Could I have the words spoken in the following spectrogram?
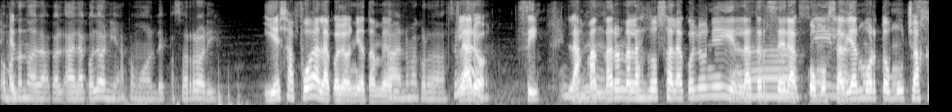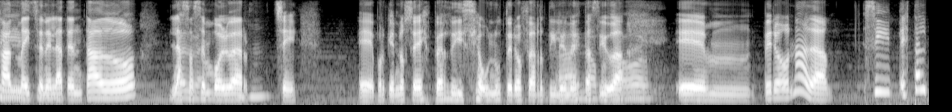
O En- mandando a la, a la colonia, como le pasó a Rory. Y ella fue a la colonia Ah, también. no me acordaba. Claro, sí. Uy, Las mandaron a las dos a la colonia y en la Ah, tercera, como sí, se la... habían muerto muchas Sí, handmaids en el atentado, las hacen volver. Sí. Eh, porque no se desperdicia un útero fértil en esta no, ciudad. Em, pero nada, sí, está el...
